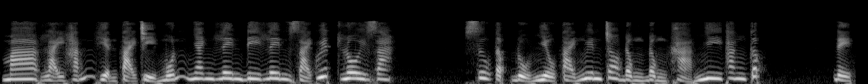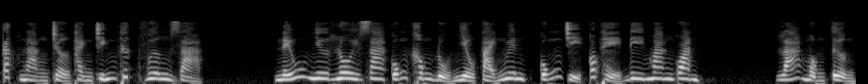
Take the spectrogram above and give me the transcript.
Mà lại hắn hiện tại chỉ muốn nhanh lên đi lên giải quyết lôi ra. Sưu tập đủ nhiều tài nguyên cho đồng đồng khả nhi thăng cấp. Để các nàng trở thành chính thức vương giả. Nếu như lôi ra cũng không đủ nhiều tài nguyên cũng chỉ có thể đi mang quan. Lá mộng tưởng.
